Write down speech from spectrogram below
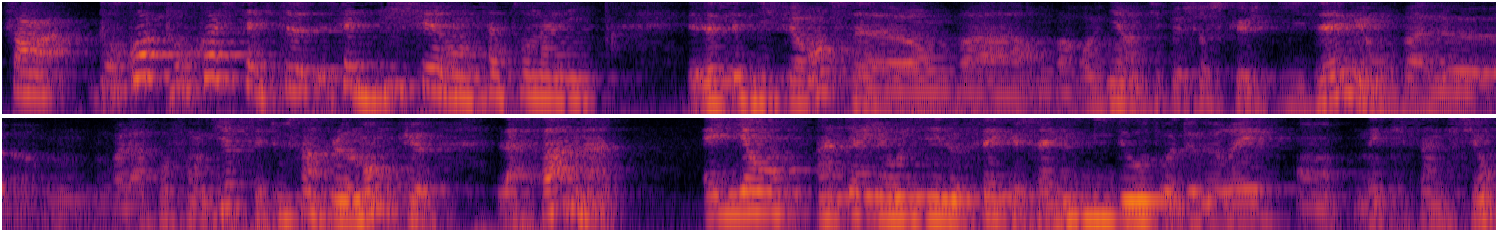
enfin, pourquoi, pourquoi cette, cette différence à ton avis? Et bien cette différence, euh, on, va, on va revenir un petit peu sur ce que je disais, mais on va le- on- on va l'approfondir. C'est tout simplement que la femme, ayant intériorisé le fait que sa libido doit demeurer en extinction,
